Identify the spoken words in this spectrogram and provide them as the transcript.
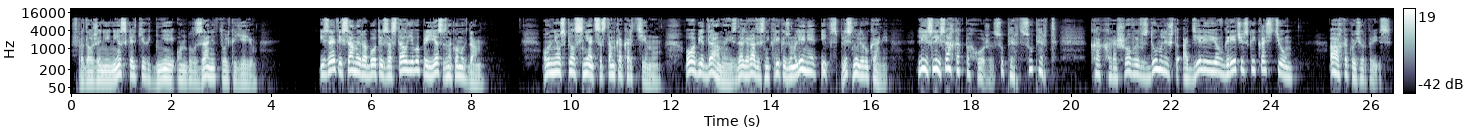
В продолжении нескольких дней он был занят только ею – и за этой самой работой застал его приезд знакомых дам. Он не успел снять со станка картину. Обе дамы издали радостный крик изумления и всплеснули руками. «Лис, Лис, ах, как похоже! Суперт, суперт! Как хорошо вы вздумали, что одели ее в греческий костюм! Ах, какой сюрприз!»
